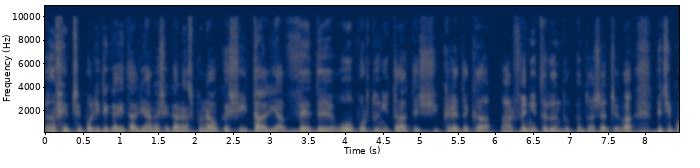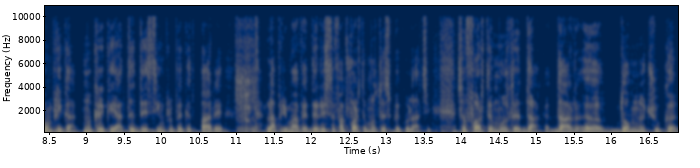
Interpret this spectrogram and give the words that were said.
înfipți în politica italiană și care îmi spuneau că și Italia vede o oportunitate și crede că ar venit rândul pentru așa ceva. Deci e complicat. Nu cred că e atât de simplu pe cât pare la prima vedere și se fac foarte multe speculații. Sunt foarte multe dacă. Dar uh, domnul Ciucă,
